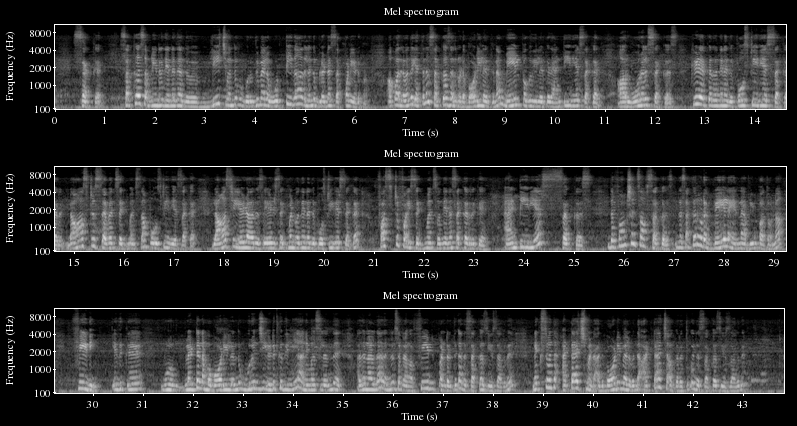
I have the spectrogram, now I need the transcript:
சக்கர் சக்கர்ஸ் அப்படின்றது என்னது? அந்த லீச் வந்து ஒரு இது மேலே ஒட்டி தான் அதுலேருந்து பிளட்டை சக் பண்ணி எடுக்கணும். அப்போ அதில் வந்து எத்தனை சக்கர்ஸ் அதனோட பாடியில் இருக்குன்னா மேல் பகுதியில் இருக்கிறது ஆன்டீரியர் சக்கர் ஆர் ஓரல் சக்கர்ஸ் கீழே இருக்கிறது வந்து என்னது? Posterior sucker last seven segments தான் போஸ்டீரியர் சக்கர் லாஸ்ட் ஏழாவது ஏழு செக்மெண்ட் வந்து என்னது? போஸ்டீரியர் சக்கர் ஃபர்ஸ்ட் ஃபைவ் செக்மெண்ட்ஸ் வந்து என்ன சக்கர் இருக்குது ஆன்டீரியர் சக்கர்ஸ் இந்த ஃபங்க்ஷன்ஸ் ஆஃப் சக்கர்ஸ் இந்த சக்கரோட வேலை என்ன அப்படின்னு பார்த்தோம்னா ஃபீடிங் எதுக்கு? பிளட்டை நம்ம பாடியிலேருந்து உறிஞ்சி எடுக்குது இல்லையா அனிமல்ஸ்லேருந்து அதனால தான் அது என்ன சொல்கிறாங்க ஃபீட் பண்ணுறதுக்கு அந்த சக்கர்ஸ் யூஸ் ஆகுது. நெக்ஸ்ட் வந்து அட்டாச்மெண்ட் அது பாடி மேலே வந்து அட்டாச் ஆகிறதுக்கும் இந்த சக்கர்ஸ் யூஸ் ஆகுது.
